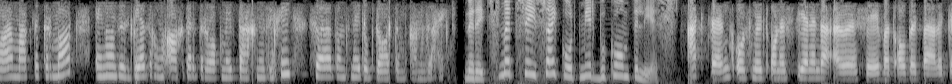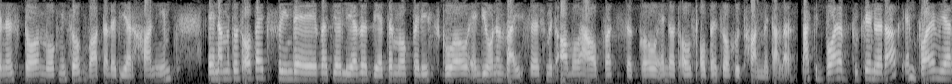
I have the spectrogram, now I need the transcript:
baie makliker maak en ons is besig om agter te raak met tegnologie sodat ons net op datum kan bly. Nerit Smit sê sy kort meer boeke om te lees. Ek dink ons moet ondersteunende ouers hê wat altyd by hulle kinders staan, maak nie saak wat hulle deur gaan nie. En dan moet ons altyd vriende hê wat jou lewe beter maak by die skool en die onderwysers moet almal help wat sukkel en dat alles altyd so goed gaan met hulle. Ek het baie boeke nodig en baie meer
